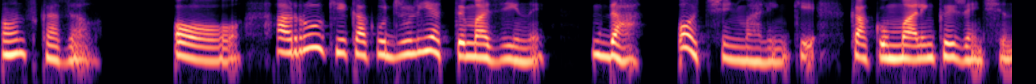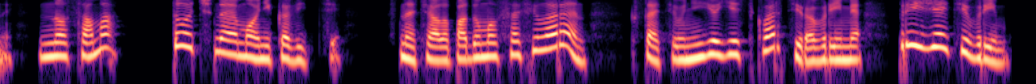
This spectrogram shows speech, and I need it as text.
он сказал. «О, а руки, как у Джульетты Мазины. Да, очень маленькие, как у маленькой женщины. Но сама точная Моника Витти. Сначала подумал Софи Лорен — кстати, у нее есть квартира в Риме. Приезжайте в Рим.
